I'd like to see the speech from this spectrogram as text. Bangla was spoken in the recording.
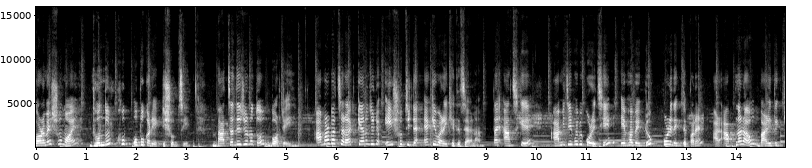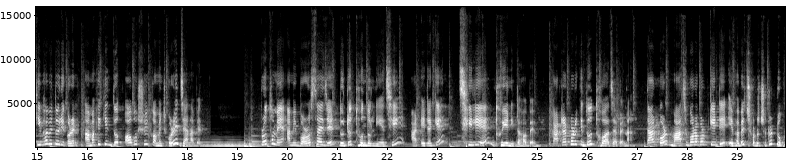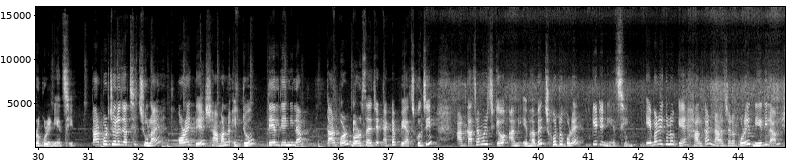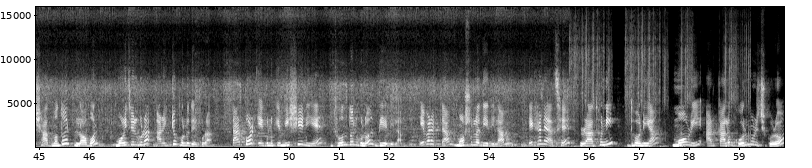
গরমের সময় ধুন্দুল খুব উপকারী একটি সবজি। বাচ্চাদের জন্য তো বটেই। আমার বাচ্চারা কেন যেন এই সবজিটা একেবারেই খেতে চায় না। তাই আজকে আমি যেভাবে করেছি, এভাবে একটু করে দেখতে পারেন। আর আপনারাও বাড়িতে কীভাবে তৈরি করেন, আমাকে কিন্তু অবশ্যই কমেন্ট করে জানাবেন। প্রথমে আমি বড় সাইজের দুটো ধুন্দল নিয়েছি, আর এটাকে ছিলিয়ে ধুয়ে নিতে হবে। কাটার পর কিন্তু ধোয়া যাবে না। তারপর মাছ বরাবর কেটে এভাবে ছোট ছোট টুকরো করে নিয়েছি। তারপর চলে যাচ্ছি চুলায়। কড়াইতে সামান্য একটু তেল দিয়ে নিলাম। তারপর বড় সাইজের একটা পেঁয়াজ কুচি আর কাঁচামরিচকেও আমি এভাবে ছোট করে কেটে নিয়েছি। এবার এগুলোকে হালকা নাড়াচাড়া করে দিয়ে দিলাম স্বাদ মতো লবণ, মরিচের গুঁড়া আর একটু হলুদের গুঁড়া। তারপর এগুলোকে মিশিয়ে নিয়ে ধুন্দলগুলো দিয়ে দিলাম। এবার একটা মশলা দিয়ে দিলাম। এখানে আছে রাঁধুনি, ধনিয়া, মৌরি আর কালো গোলমরিচ গুঁড়ো।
